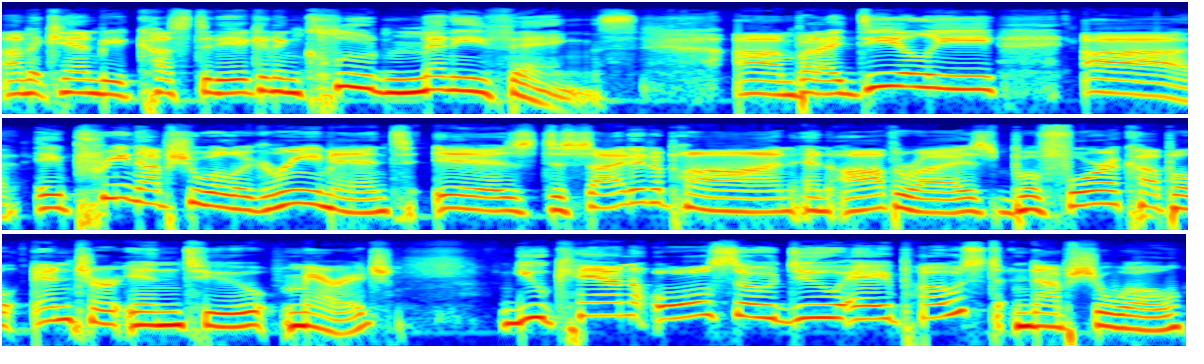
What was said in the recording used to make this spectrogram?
um, it can be custody. It can include many things, um, but ideally, uh, a prenuptial agreement is decided upon and authorized before a couple enter into marriage. You can also do a post nuptial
